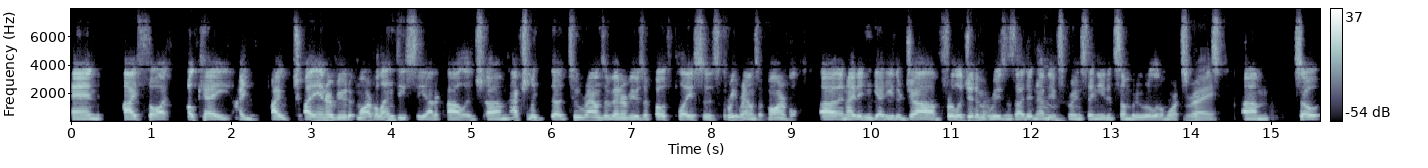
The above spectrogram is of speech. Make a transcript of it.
And I thought, okay, I I I interviewed at Marvel and DC out of college. Um, actually, uh, two rounds of interviews at both places, three rounds at Marvel, uh, and I didn't get either job for legitimate reasons. I didn't have the Hmm. experience. They needed somebody with a little more experience. Um, so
